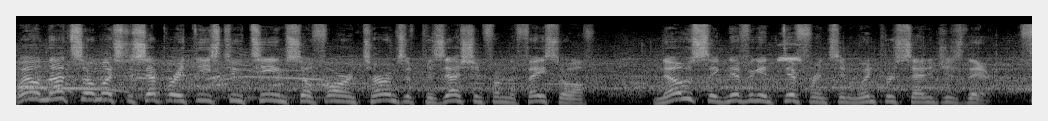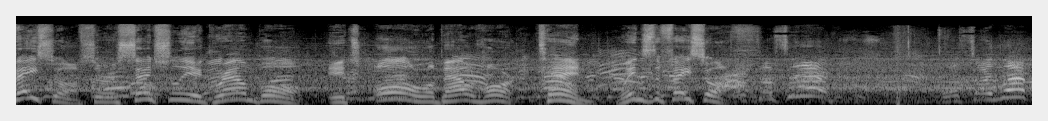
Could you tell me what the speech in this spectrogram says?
Well, not so much to separate these two teams so far in terms of possession from the faceoff. No significant difference in win percentages there. Faceoffs are essentially a ground ball. It's all about heart. 10 wins the faceoff. Full stop center. Full side left.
